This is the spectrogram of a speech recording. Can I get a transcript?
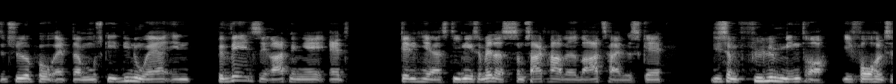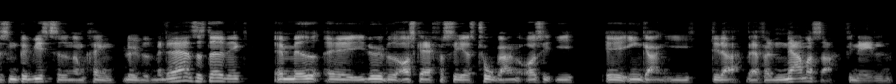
Det tyder på, at der måske lige nu er en bevægelse i retning af, at den her stigning, som ellers som sagt har været varetegnet, skal ligesom fylde mindre i forhold til sådan bevidstheden omkring løbet. Men den er altså stadigvæk øh, med øh, i løbet og skal forseres to gange, også i øh, en gang i det, der i hvert fald nærmer sig finalen.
